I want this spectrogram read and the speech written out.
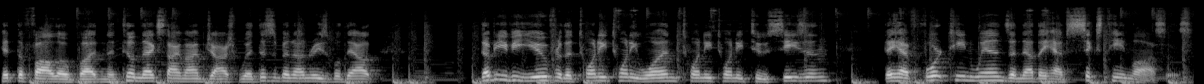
Hit the follow button. Until next time, I'm Josh Witt. This has been Unreasonable Doubt. WVU for the 2021 2022 season. They have 14 wins and now they have 16 losses.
